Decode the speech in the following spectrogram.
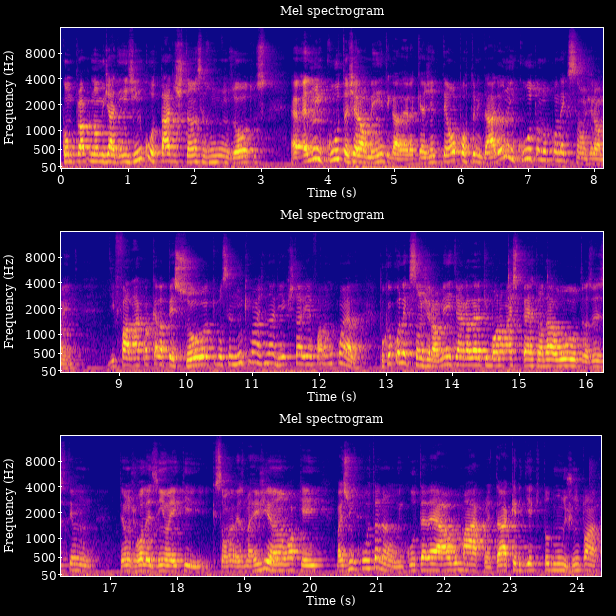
como o próprio nome já diz, de encurtar distâncias uns com os outros. É, é no encurta, geralmente, galera, que a gente tem a oportunidade, ou no encurta ou no conexão, geralmente, de falar com aquela pessoa que você nunca imaginaria que estaria falando com ela. Porque o conexão, geralmente, é a galera que mora mais perto uma da outra, às vezes tem um tem uns rolezinhos aí que, que são na mesma região, ok. Mas o encurta não, o encurta é algo macro. Então é aquele dia que todo mundo junta, uma,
